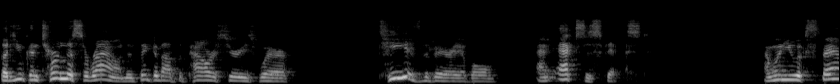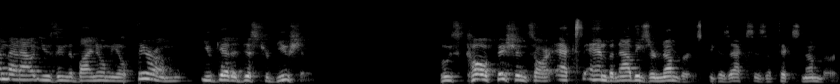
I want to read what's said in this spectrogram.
But you can turn this around and think about the power series where t is the variable and x is fixed. And when you expand that out using the binomial theorem, you get a distribution whose coefficients are xn, but now these are numbers because x is a fixed number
